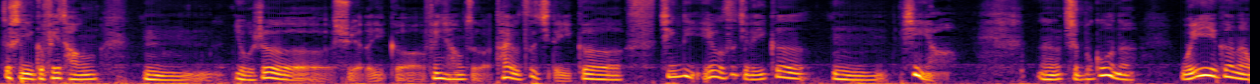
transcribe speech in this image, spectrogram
这是一个非常，嗯，有热血的一个分享者，他有自己的一个经历，也有自己的一个嗯信仰，嗯，只不过呢，唯一一个呢，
